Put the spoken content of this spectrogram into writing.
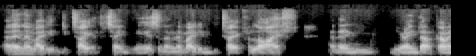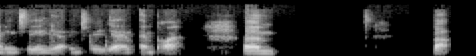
and then they made him dictator for ten years, and then they made him dictator for life, and then you you end up going into the uh, into the um, empire. Um, but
